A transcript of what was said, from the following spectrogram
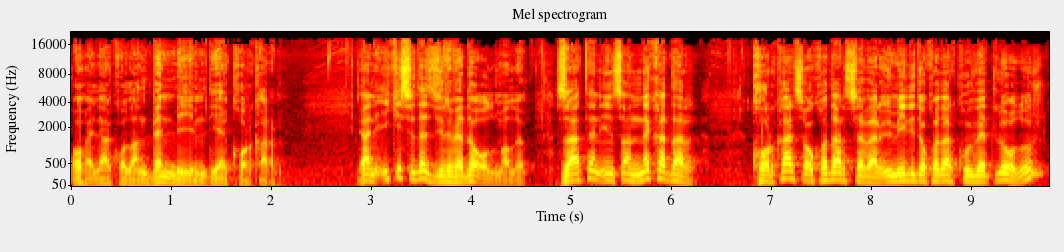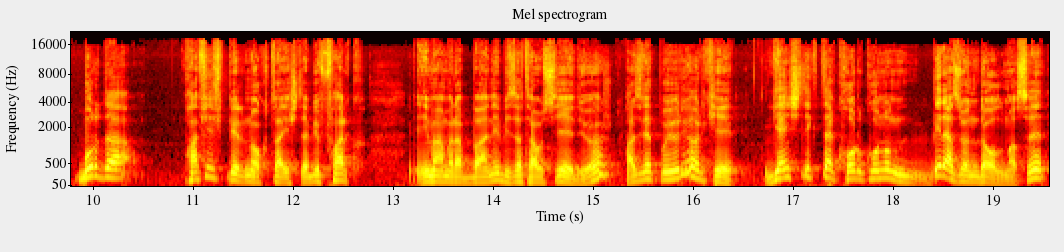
o helak olan ben miyim diye korkarım. Yani ikisi de zirvede olmalı. Zaten insan ne kadar korkarsa o kadar sever, ümidi de o kadar kuvvetli olur. Burada hafif bir nokta işte bir fark İmam Rabbani bize tavsiye ediyor. Hazret buyuruyor ki gençlikte korkunun biraz önde olması,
